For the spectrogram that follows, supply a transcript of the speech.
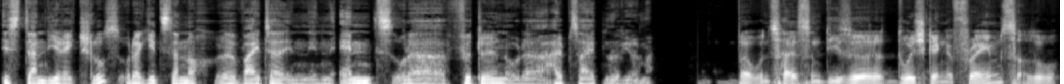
ist dann direkt Schluss oder geht's dann noch äh, weiter in, in Ends oder Vierteln oder Halbzeiten oder wie auch immer? Bei uns heißen diese Durchgänge Frames, also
